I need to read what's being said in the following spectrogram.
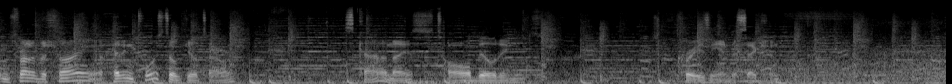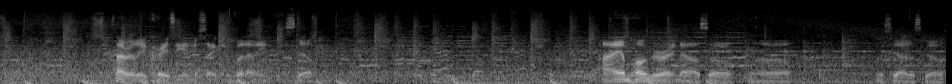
In front of the shrine, heading towards Tokyo Tower. It's kind of nice. Tall buildings, crazy intersection. It's not really a crazy intersection, but I mean, still. I am hungry right now, so uh, let's see how this goes.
